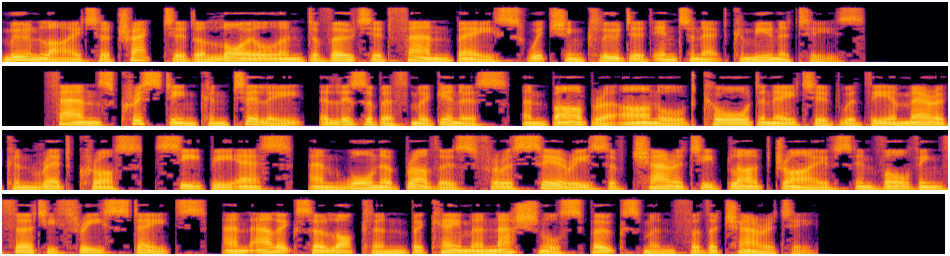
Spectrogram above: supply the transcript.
Moonlight attracted a loyal and devoted fan base which included Internet communities. Fans Christine Cantilli, Elizabeth McGuinness, and Barbara Arnold coordinated with the American Red Cross, CBS, and Warner Brothers for a series of charity blood drives involving 33 states, and Alex O'Loughlin became a national spokesman for the charity.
